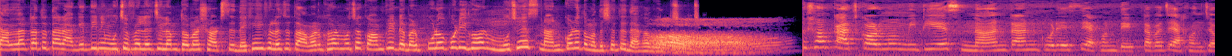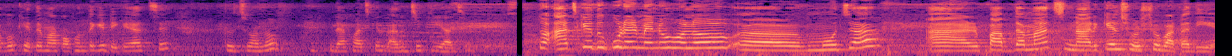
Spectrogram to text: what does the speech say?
জানলাটা তো তার আগের দিনই মুছে ফেলেছিলাম তোমরা শর্টসে দেখেই ফেলেছো তো আমার ঘর মোছা কমপ্লিট এবার পুরোপুরি ঘর মুছে স্নান করে তোমাদের সাথে দেখা করছি। সব কাজকর্ম মিটিয়ে স্নান টান করে এসে এখন দেড়টা বাজে এখন যাব খেতে মা কখন থেকে ডেকে যাচ্ছে। তো চলো দেখো আজকে লাঞ্চে কি আছে। তো আজকে দুপুরের মেনু হলো মোচা আর পাবদা মাছ নারকেল শস্য বাটা দিয়ে।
